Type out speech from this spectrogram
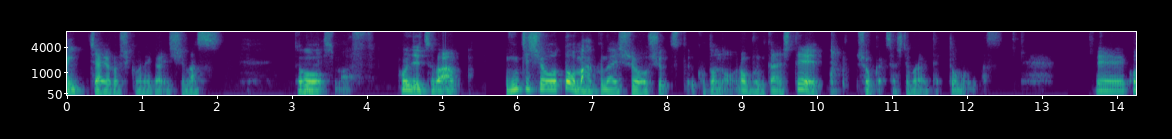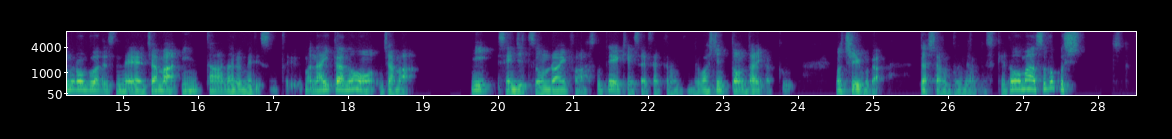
はい。じゃあよろしくお願いします。とお願いします。本日は認知症と白内障手術ということの論文に関して紹介させてもらいたいと思います。で、この論文はですね、JAMA インターナルメディスンという、まあ、内科の JAMA に先日オンラインファーストで掲載された論文で、ワシントン大学のチームが出した論文になるんですけど、まあ、すごく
